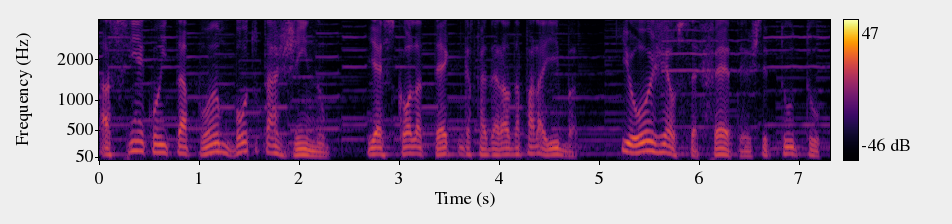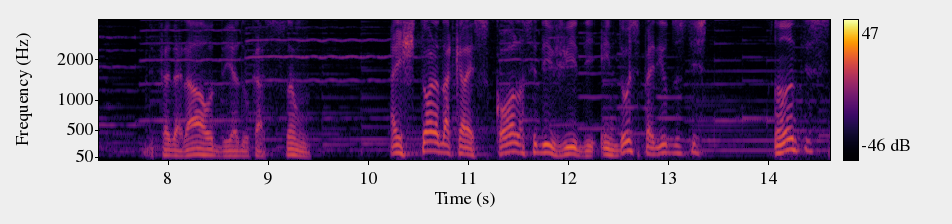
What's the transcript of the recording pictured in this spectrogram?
Assim é com Itapuã Boto Tagino e a Escola Técnica Federal da Paraíba, que hoje é o Cefet, o Instituto Federal de Educação. A história daquela escola se divide em dois períodos antes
